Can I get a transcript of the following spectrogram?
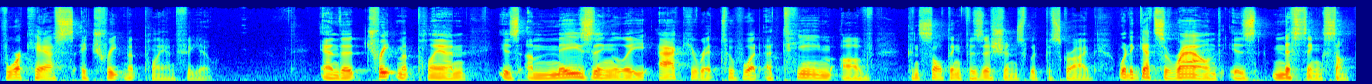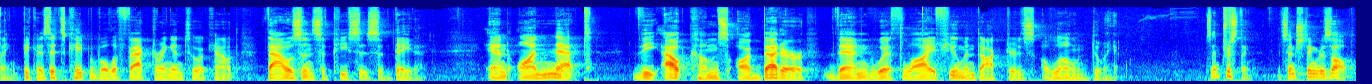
forecasts a treatment plan for you. And the treatment plan is amazingly accurate to what a team of consulting physicians would prescribe. What it gets around is missing something because it's capable of factoring into account thousands of pieces of data. And on net, the outcomes are better than with live human doctors alone doing it. It's interesting. It's an interesting result.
